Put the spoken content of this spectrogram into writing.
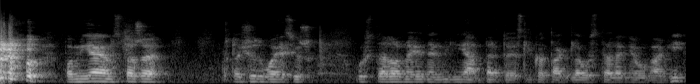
pomijając to, że to źródło jest już ustalone 1 mA, to jest tylko tak dla ustalenia uwagi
